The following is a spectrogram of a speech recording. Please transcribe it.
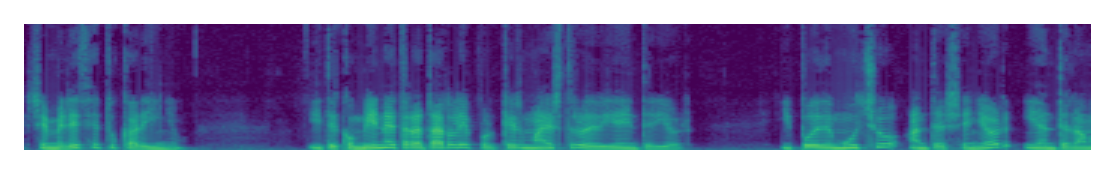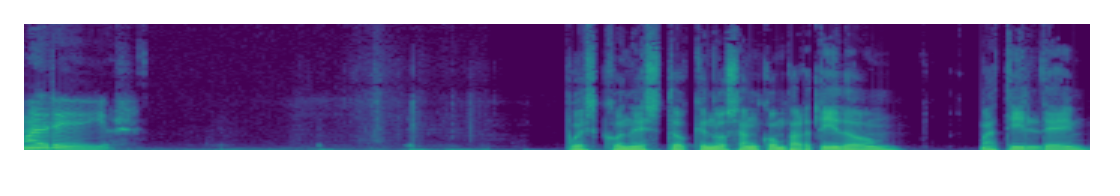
Se merece tu cariño, y te conviene tratarle porque es maestro de vida interior, y puede mucho ante el Señor y ante la Madre de Dios. Pues con esto que nos han compartido Matilde,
